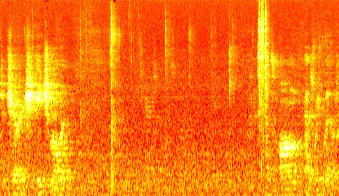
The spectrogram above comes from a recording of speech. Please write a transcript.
to cherish each moment as long as we live.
